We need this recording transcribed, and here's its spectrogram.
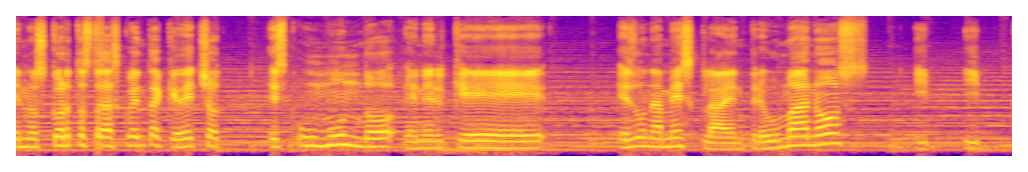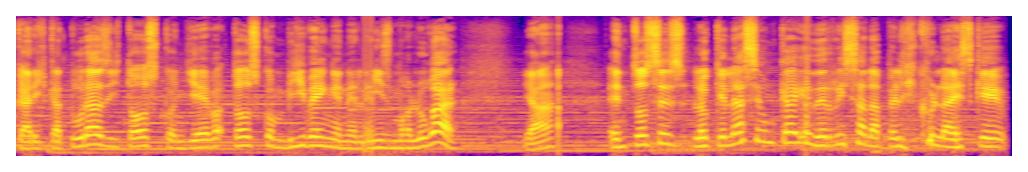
en los cortos te das cuenta que de hecho es un mundo en el que es una mezcla entre humanos y, caricaturas y todos, todos conviven en el mismo lugar, ¿ya? Entonces, lo que le hace un cague de risa a la película es que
